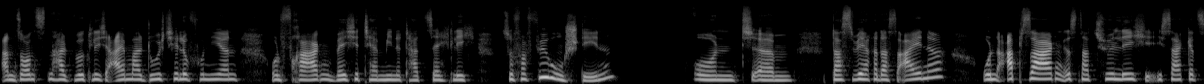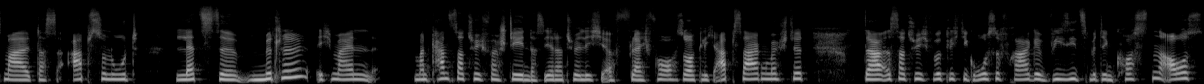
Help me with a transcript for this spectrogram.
Ansonsten halt wirklich einmal durchtelefonieren und fragen, welche Termine tatsächlich zur Verfügung stehen. Und ähm, das wäre das eine. Und Absagen ist natürlich, ich sage jetzt mal, das absolut letzte Mittel. Ich meine, man kann es natürlich verstehen, dass ihr natürlich äh, vielleicht vorsorglich absagen möchtet. Da ist natürlich wirklich die große Frage, wie sieht es mit den Kosten aus?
